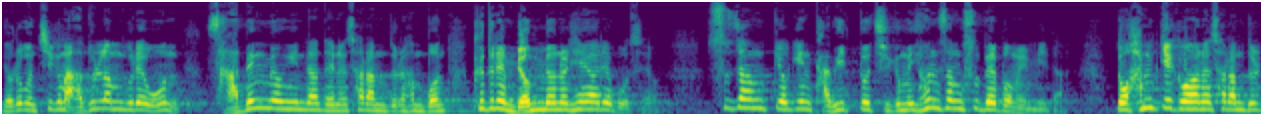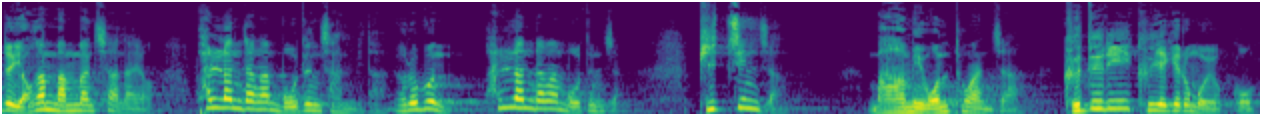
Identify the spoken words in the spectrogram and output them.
여러분 지금 아둘람굴에 온 400명이나 되는 사람들을 한번 그들의 면면을 헤아려 보세요. 수장격인 다윗도 지금은 현상 수배범입니다. 또 함께 거하는 사람들도 여간 만만치 않아요. 환란당한 모든 자입니다. 여러분 환란당한 모든 자, 빚진 자, 마음이 원통한 자, 그들이 그에게로 모였고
